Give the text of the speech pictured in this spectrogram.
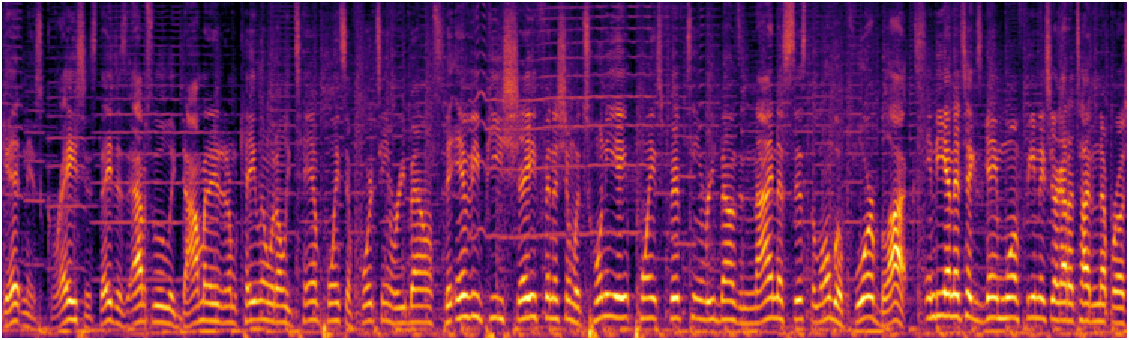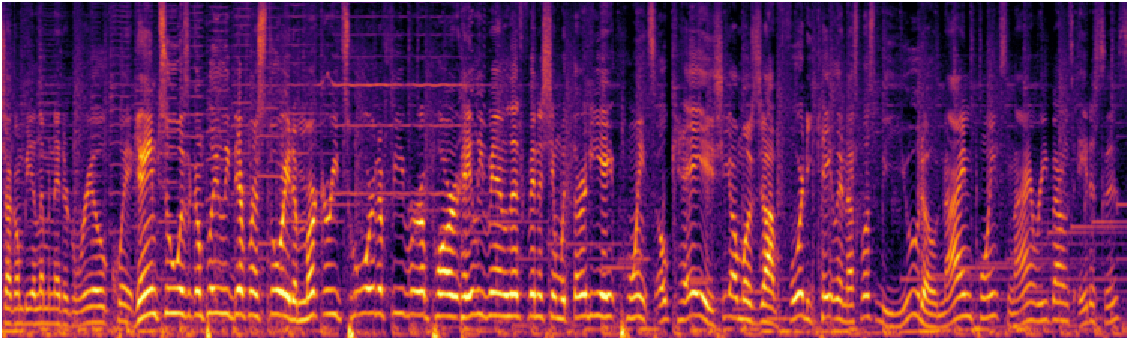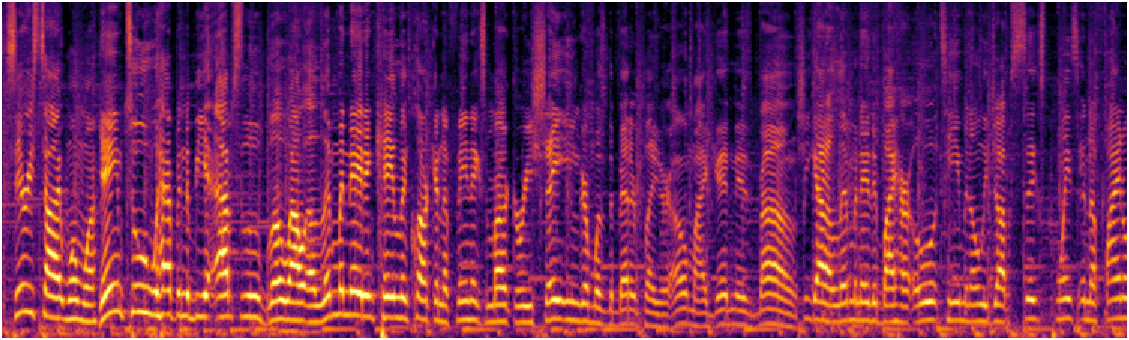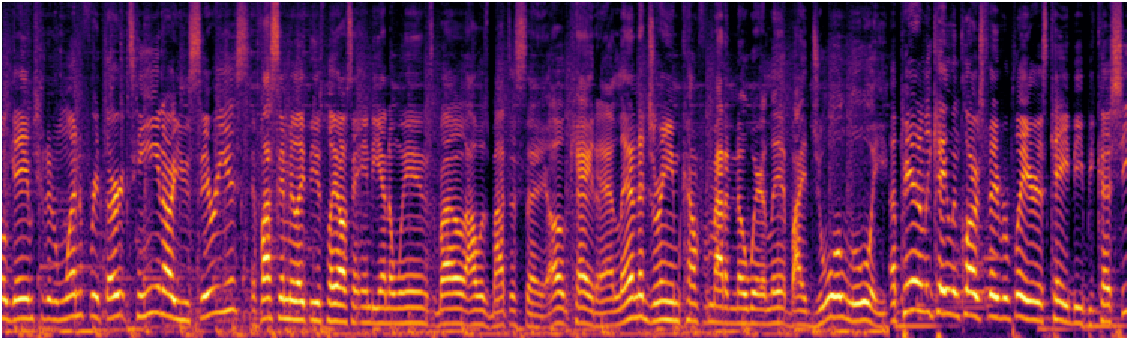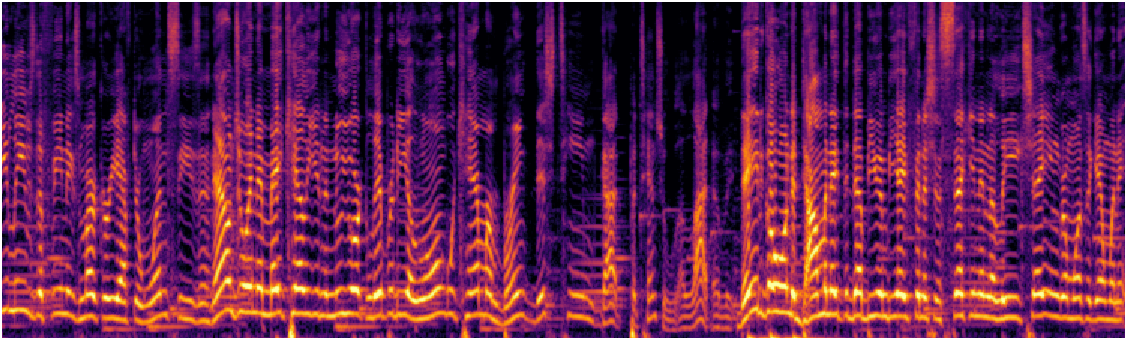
Goodness gracious, they just absolutely dominated them. Caitlin with only 10 points and 14 rebounds. The MVP Shea finishing with 28 points, 15 rebounds, and 9 assists, along with 4 blocks. Indiana takes game one. Phoenix, y'all gotta tighten up or else y'all gonna be eliminated real quick. Game two was a completely different story. The Mercury tore the Fever apart. Hailey Van Lith finishing with 38 points. Okay, she almost dropped 40. Caitlin, that's supposed to be you though. 9 points, 9 rebounds, 8 assists. Series tied 1-1. Game two happened to be an absolute blowout, eliminating Caitlin Clark and the Phoenix Mercury. Shay Ingram was the better player. Oh my goodness, bro. She got eliminated by her old team and only dropped 6 points in the final game. Did 1 for 13. Are you serious? If I simulate these playoffs and Indiana wins, bro, I was about to say, okay, the Atlanta Dream come from out of nowhere led by Jewel Loyd. Apparently, Caitlin Clark's favorite player is KD because she leaves the Phoenix Mercury after one season. Now joining May Kelly in the New York Liberty along with Cameron Brink. This team got potential, a lot of it. They'd go on to dominate the WNBA, finishing second in the league. Shay Ingram once again winning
